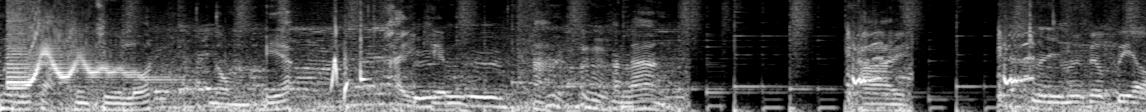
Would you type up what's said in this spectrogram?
ไม่รู้จักมันคือรสนมเปี๊ยะไข่เค็มอะข้างล่างพาย มันมันเปรี้ยว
